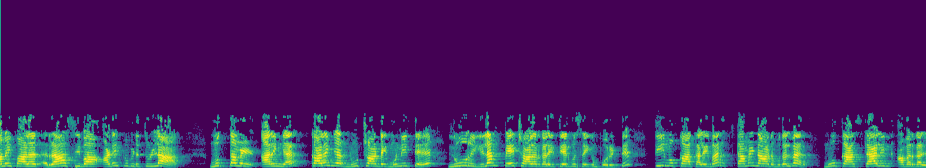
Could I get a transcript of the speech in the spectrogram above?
அமைப்பாளர் ரா சிவா அழைப்பு விடுத்துள்ளார். முத்தமிழ் அறிஞர் கலைஞர் நூற்றாண்டை முன்னிட்டு நூறு இளம் பேச்சாளர்களை தேர்வு செய்யும் பொருட்டு திமுக தலைவர் தமிழ்நாடு முதல்வர் மு க ஸ்டாலின் அவர்கள்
